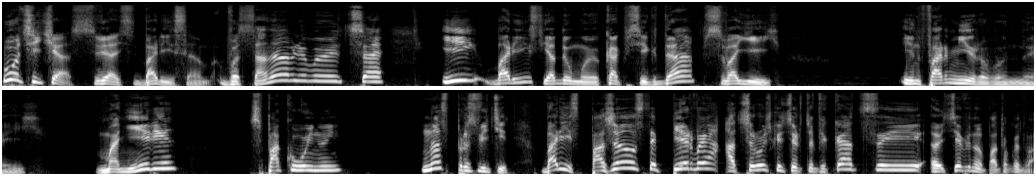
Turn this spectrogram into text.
Вот сейчас связь с Борисом восстанавливается, и Борис, я думаю, как всегда, в своей информированной манере, спокойной, нас просветит. Борис, пожалуйста, первая отсрочка сертификации э, Северного потока-2.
